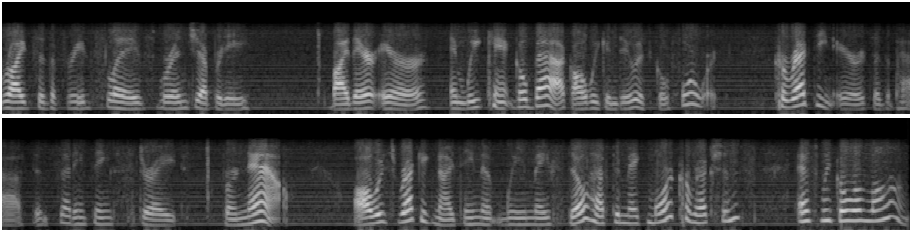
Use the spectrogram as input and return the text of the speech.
rights of the freed slaves were in jeopardy by their error, and we can't go back, all we can do is go forward, correcting errors of the past and setting things straight for now always recognizing that we may still have to make more corrections as we go along.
